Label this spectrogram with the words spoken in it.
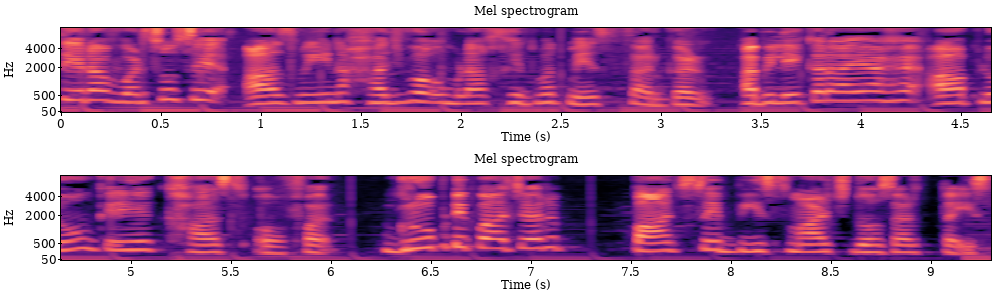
तेरह वर्षों से आजमीन हज व उमरा खिदमत में सरगर्म। अभी लेकर आया है आप लोगों के लिए खास ऑफ़र। ग्रुप डिपार्चर 5 से 20 मार्च 2023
